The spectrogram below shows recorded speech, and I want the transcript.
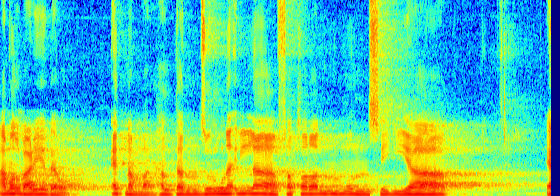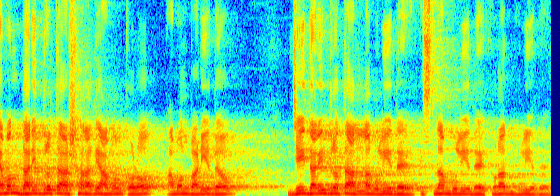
আমল বাড়িয়ে দাও। এক নাম্বার হালতান জুরুনা ইল্লা ফকরন এমন দারিদ্রতা আসার আগে আমল করো, আমল বাড়িয়ে দাও। যেই দারিদ্রতা আল্লাহ বলিয়ে দেয়, ইসলাম বলিয়ে দেয়, কোরআন ভুলিয়ে দেয়।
